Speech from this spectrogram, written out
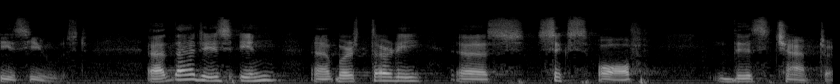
is used. Uh, that is in uh, verse 36 of this chapter.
